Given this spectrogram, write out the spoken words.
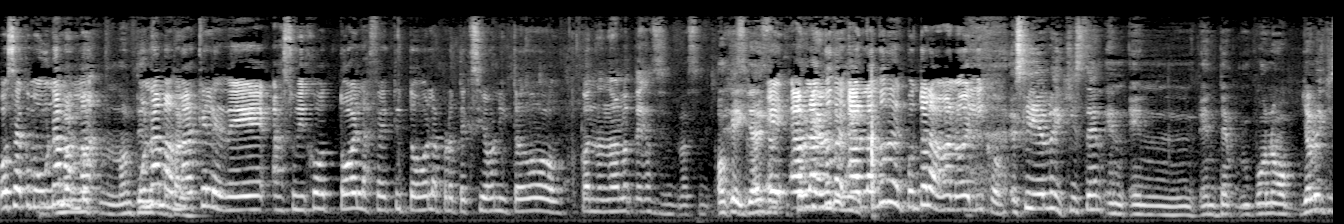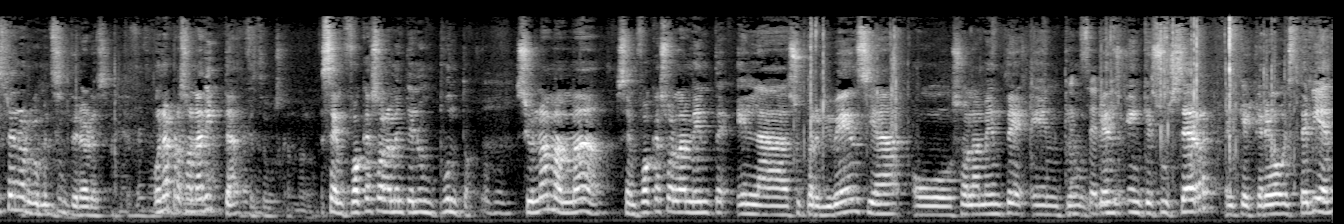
O sea, como una No, mamá, no, no una mamá tal. que le dé a su hijo todo el afecto y toda la protección y todo. Cuando no lo tengas en Ok, ya- Eh, hablando, de- hablando del punto de la mamá, no del hijo. Es que ya lo dijiste en, en, en, en bueno, ya lo dijiste en argumentos anteriores. Una persona adicta Estoy se enfoca solamente en un punto. Si una mamá se enfoca solamente en la supervivencia o solamente en que, en que su ser, el que creo, esté bien,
